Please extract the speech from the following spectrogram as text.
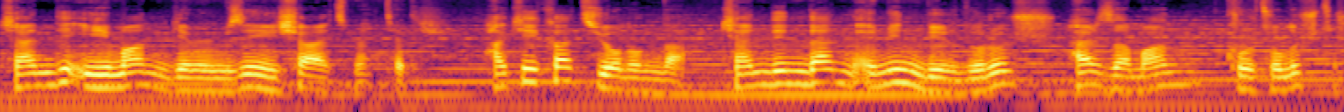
kendi iman gemimizi inşa etmektedir. Hakikat yolunda kendinden emin bir duruş her zaman kurtuluştur.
